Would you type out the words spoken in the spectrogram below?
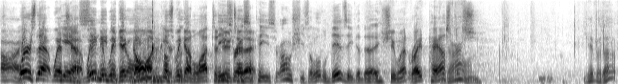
All right. Where's that witch Yeah, at? We need to get going because we got a lot to do these today. recipes, oh, she's a little dizzy today. She went right past us. Give it up.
